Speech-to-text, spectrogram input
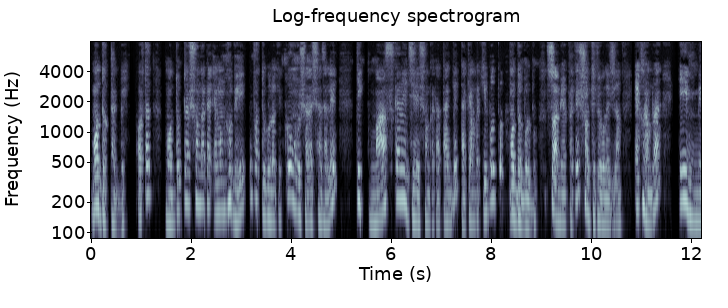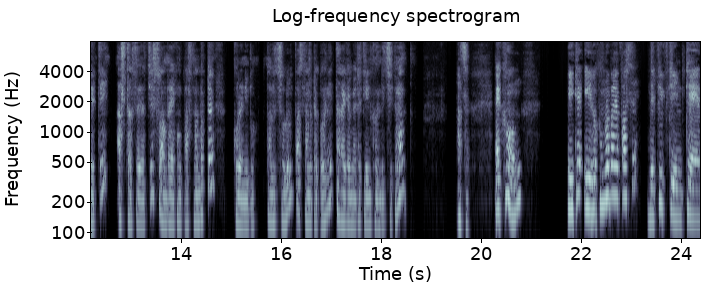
মদ্যক থাকবে। অর্থাৎ মদ্যকটার সংখ্যাটা এমন হবে, উপাত্তগুলোকে ক্রম অনুসারে সাজালে ঠিক মাঝখানে যে সংখ্যাটা থাকবে তাকে আমরা কি বলব? মদ্যক বলব। সো আমি আপনাকে সংক্ষেপে বলে দিলাম। এখন আমরা এই মেতে আস্তে আস্তে যাচ্ছি। সো আমরা এখন পাঁচ নম্বরটা করে নিব। তাহলে চলুন পাঁচ নাম্বারটা করে নিই। তার আগে আমি এটা ক্লিন করে নিচ্ছি, কেমন? আচ্ছা এখন এইটা এইরকম ভাবে আছে যে fifteen ten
